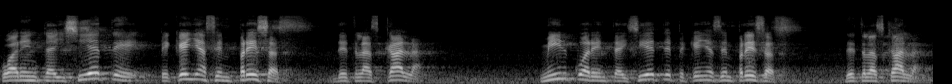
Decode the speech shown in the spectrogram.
cuarenta y siete pequeñas empresas de Tlaxcala, mil cuarenta y siete pequeñas empresas de Tlaxcala.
